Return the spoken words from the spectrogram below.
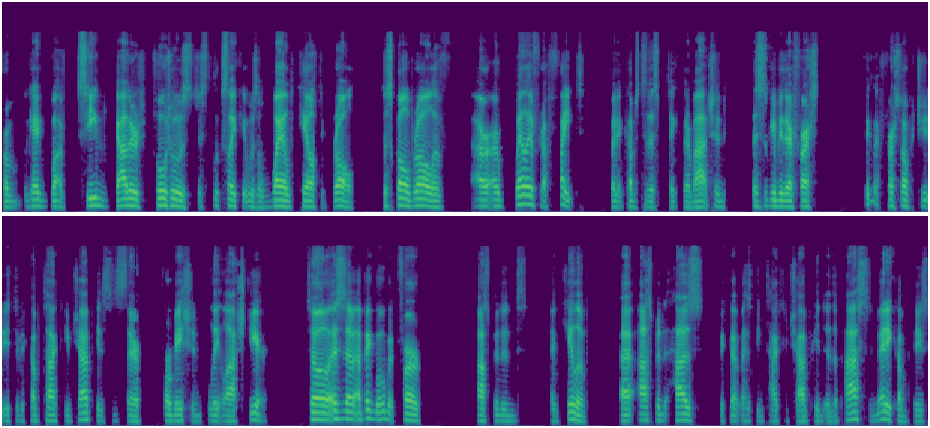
From again what I've seen, gathered photos, just looks like it was a wild, chaotic brawl. The Skull Brawl have are, are well in for a fight when it comes to this particular match, and this is going to be their first, I think, their first opportunity to become tag team champions since their formation late last year. So this is a, a big moment for Aspen and, and Caleb. Uh, Aspen has become has been tag team champion in the past in many companies.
